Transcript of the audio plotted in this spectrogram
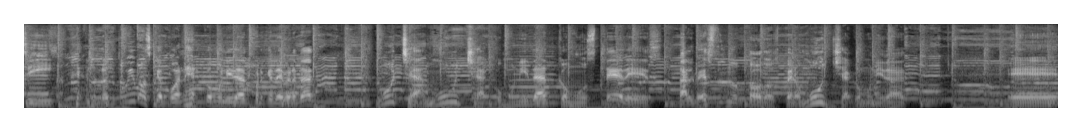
sí, lo tuvimos que poner comunidad porque de verdad mucha, mucha comunidad como ustedes, tal vez no todos, pero mucha comunidad, eh,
